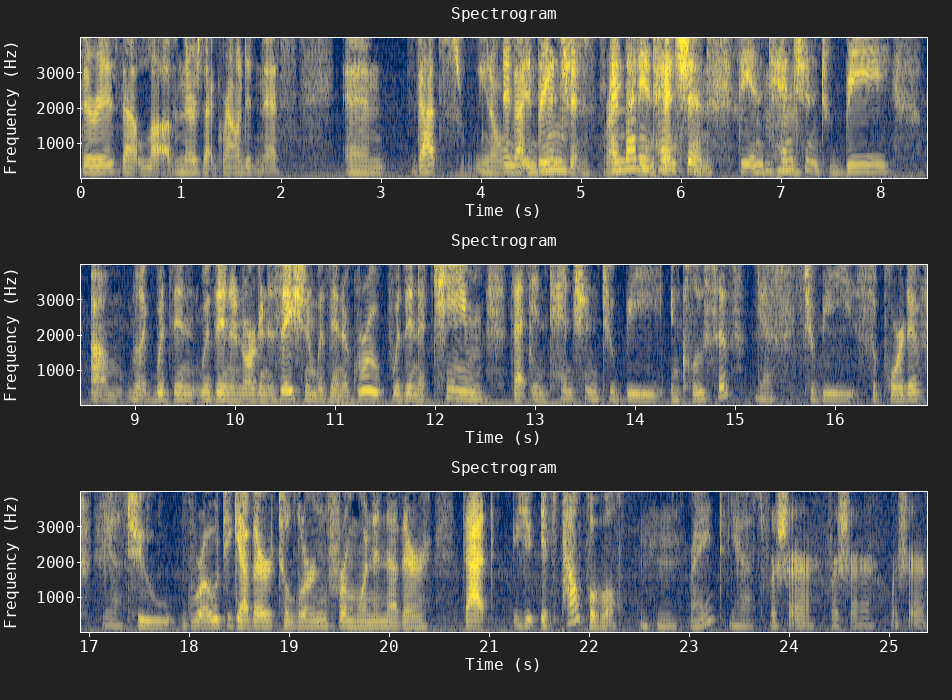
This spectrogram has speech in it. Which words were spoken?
there is that love and there's that groundedness. and that's you know and that intention, brings, right? And that the intention, Mm-hmm. the intention to be um, like within within an organization, within a group, within a team. That intention to be inclusive, Yes. to be supportive, Yes. to grow together, to learn from one another. That y- it's palpable, mm-hmm. right? Yes, for sure, for sure, for sure.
